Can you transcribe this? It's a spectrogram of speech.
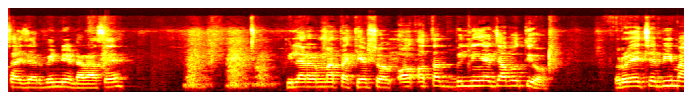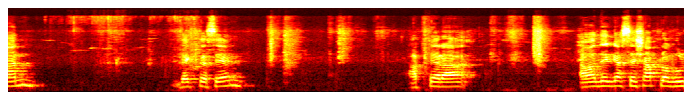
সাইজের ভেন্ডিয়েটার আছে। পিলারের মাথা কেসব অর্থাৎ বিল্ডিংয়ের যাবতীয় রয়েছে বিমান। দেখতেছেন? আপনারা আমাদের কাছে সাপলাগুল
